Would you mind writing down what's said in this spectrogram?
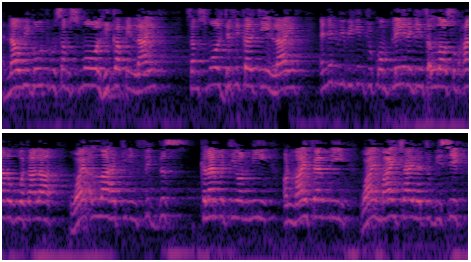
And now we go through some small hiccup in life, some small difficulty in life, and then we begin to complain against Allah subhanahu wa ta'ala, why Allah had to inflict this calamity on me, on my family, why my child had to be sick,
